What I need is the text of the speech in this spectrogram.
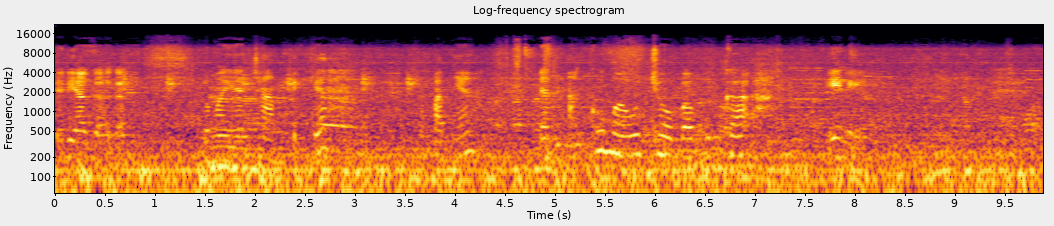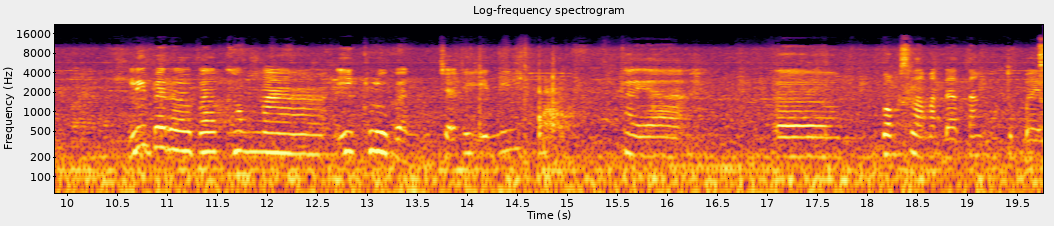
Jadi agak-agak lumayan cantik ya tempatnya. Dan aku mau coba buka ini. Liberal Welcome i Kluben. Jadi ini kayak eh, box selamat datang untuk bayi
